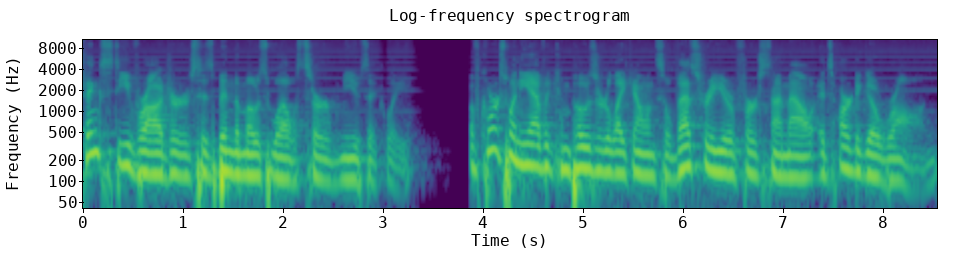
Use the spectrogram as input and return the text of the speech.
Think Steve Rogers has been the most well served musically. Of course, when you have a composer like Alan Silvestri your first time out, it's hard to go wrong.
